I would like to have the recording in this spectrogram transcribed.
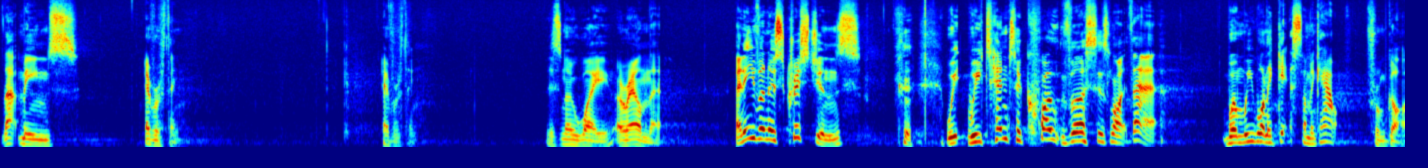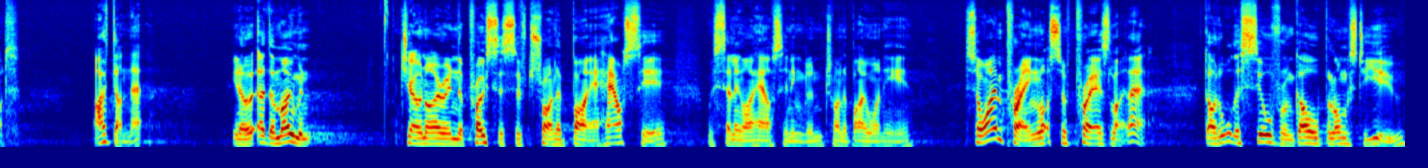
That means everything. Everything. There's no way around that. And even as Christians, we, we tend to quote verses like that when we want to get something out from God. I've done that. You know, at the moment, Joe and I are in the process of trying to buy a house here. We're selling our house in England, trying to buy one here. So I'm praying lots of prayers like that God, all the silver and gold belongs to you,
